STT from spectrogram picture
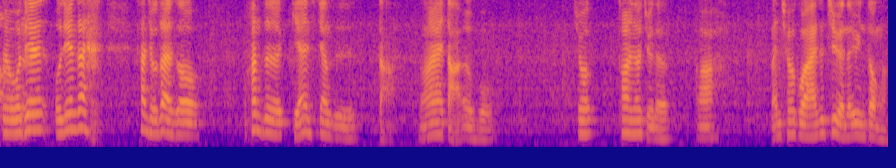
对，我今天我今天在看球赛的时候，我看着给安是这样子打，然后还打二波，就突然就觉得啊，篮球果然还是巨人的运动啊！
